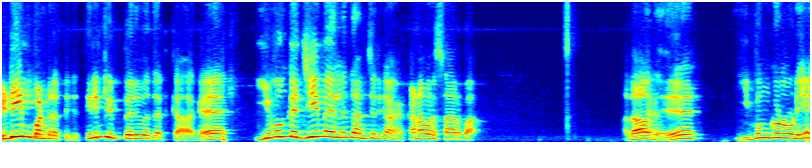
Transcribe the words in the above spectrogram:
ரிடீம் பண்றதுக்கு திருப்பி பெறுவதற்காக இவங்க ஜிமெயில இருந்து அனுப்பிச்சிருக்காங்க கணவர் சார்பா. அதாவது இவங்களுடைய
